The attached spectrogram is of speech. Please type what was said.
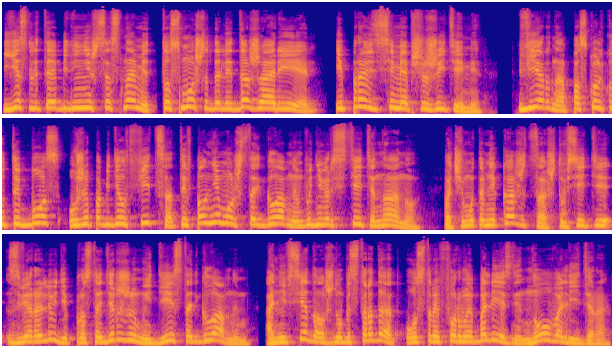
Если ты объединишься с нами, то сможешь одолеть даже Ариэль и править всеми общежитиями. Верно, поскольку ты босс, уже победил Фитца, ты вполне можешь стать главным в университете Нану. Почему-то мне кажется, что все эти зверолюди просто одержимы идеей стать главным. Они все, должно быть, страдают острой формой болезни нового лидера.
